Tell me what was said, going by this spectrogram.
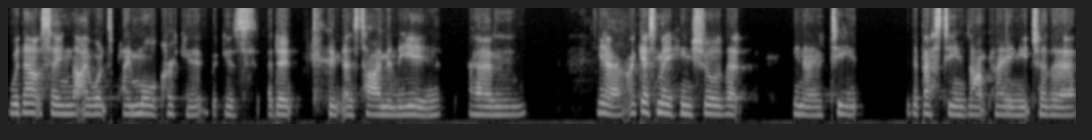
without saying that I want to play more cricket because I don't think there's time in the year. Um, yeah, I guess making sure that you know the best teams aren't playing each other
